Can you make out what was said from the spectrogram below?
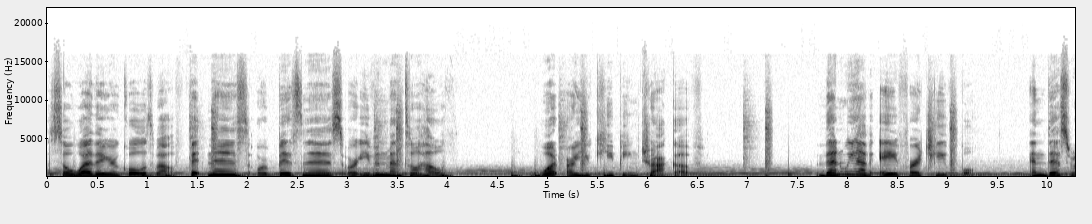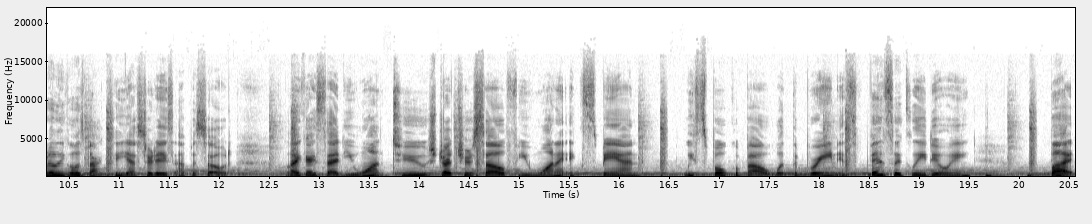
So whether your goal is about fitness or business or even mental health, what are you keeping track of? Then we have A for achievable. And this really goes back to yesterday's episode. Like I said, you want to stretch yourself, you want to expand. We spoke about what the brain is physically doing, but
